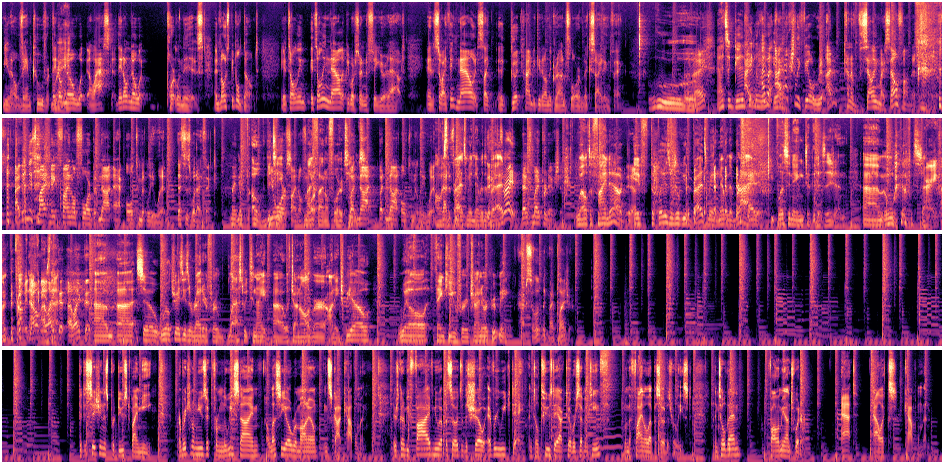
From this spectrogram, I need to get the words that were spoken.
you know, Vancouver. They don't know what Alaska. They don't know what Portland is, and most people don't. It's only it's only now that people are starting to figure it out. And so I think now it's like a good time to get it on the ground floor of an exciting thing. Ooh Right? that's a good I, thing to have leave, a, I yeah. actually feel real. I'm kind of selling myself on this. I think this might make Final Four, but not ultimately win. This is what I think. might make oh the Your teams. Final my final four teams but not but not ultimately win. always That the is my- bridesmaid never the bride That's right. That's my prediction. Well, to find out Yeah. if the Blazers will be the bridesmaid and never the bride, keep listening to the decision. Um, sorry, I'm probably not No, going to I use liked that. it. I liked it. Um, uh, so Will Tracy's a writer for Last Week Tonight uh, with John Oliver on HBO. Will, thank you for trying to recruit me. Absolutely, my pleasure. The Decision is produced by me. Original music from Louis Stein, Alessio Romano, and Scott Kappelman. There's going to be five new episodes of the show every weekday until Tuesday, October 17th, when the final episode is released. Until then, follow me on Twitter at Alex Kappelman.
